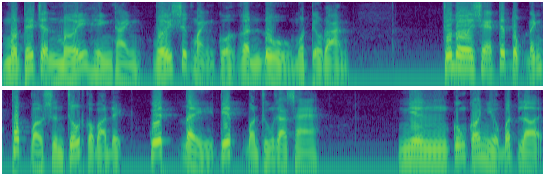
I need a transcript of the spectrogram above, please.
Một thế trận mới hình thành với sức mạnh của gần đủ một tiểu đoàn. Chúng tôi sẽ tiếp tục đánh thốc vào sườn chốt của bọn địch, quyết đẩy tiếp bọn chúng ra xa. Nhưng cũng có nhiều bất lợi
